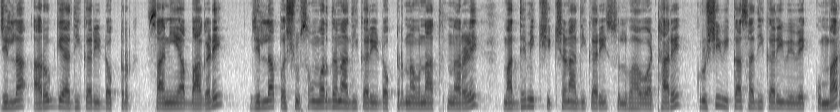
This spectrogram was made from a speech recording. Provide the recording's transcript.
जिल्हा आरोग्य अधिकारी डॉक्टर सानिया बागडे जिल्हा पशुसंवर्धन अधिकारी डॉक्टर नवनाथ नरळे माध्यमिक शिक्षण अधिकारी सुलभा वठारे कृषी विकास अधिकारी विवेक कुंभार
